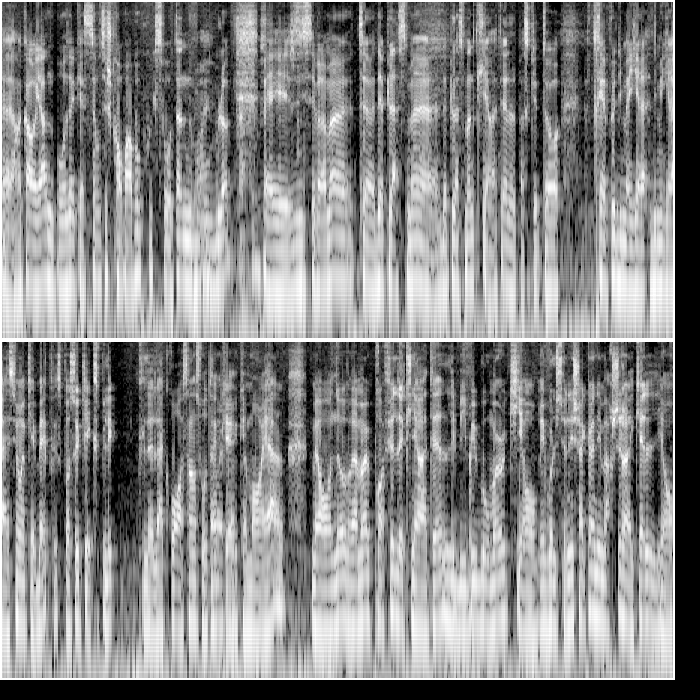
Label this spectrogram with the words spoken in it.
euh, encore hier nous posaient la question, je comprends pas pourquoi il se fait autant de nouveaux blocs. Ben, je dis c'est vraiment un déplacement, un déplacement de clientèle parce que tu as très peu d'immigra- d'immigration à Québec. C'est pas ça qui explique le- la croissance autant que, que Montréal. Mais on a vraiment un profil de clientèle, les baby boomers qui ont révolutionné chacun des marchés dans lesquels ils ont,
